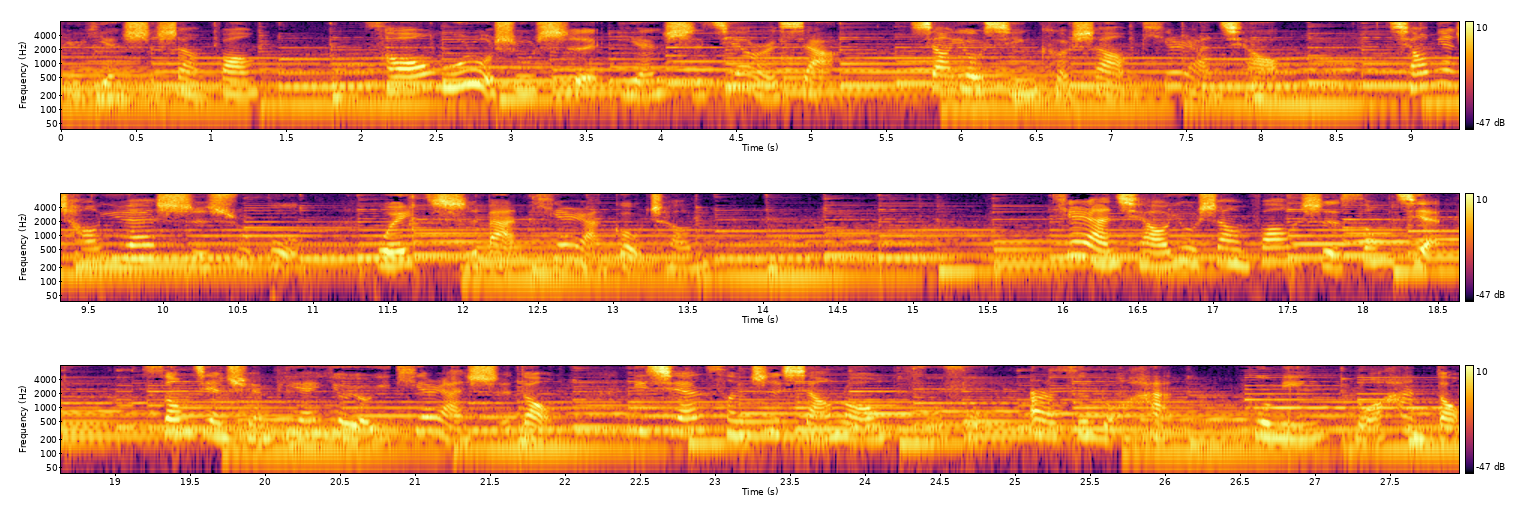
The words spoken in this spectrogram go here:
于岩石上方。从五乳书室沿石阶而下，向右行可上天然桥。桥面长约十数，为石板天然构成。天然桥右上方是松涧，松涧泉边又有一天然石洞，以前曾置降龙、伏虎二尊罗汉，故名罗汉洞。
